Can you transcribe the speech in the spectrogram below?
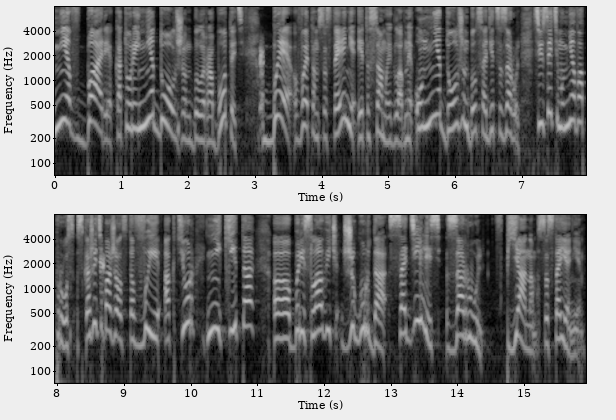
не в баре, который не должен был работать, б в этом состоянии, это самое главное, он не должен был садиться за руль. В связи с этим у меня вопрос. Скажите, пожалуйста, вы, актер Никита э, Бориславович Джигурда, садились за руль в пьяном состоянии?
